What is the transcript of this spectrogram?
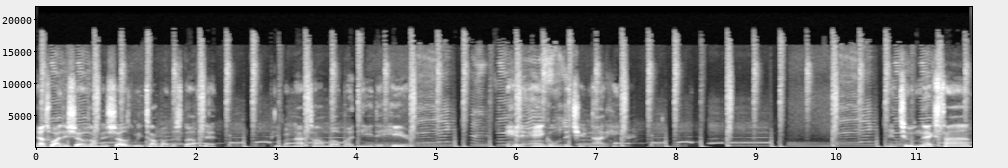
That's why this show's on. This show's gonna be talking about the stuff that people are not talking about but need to hear and hit an angle that you're not hearing. Until next time,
